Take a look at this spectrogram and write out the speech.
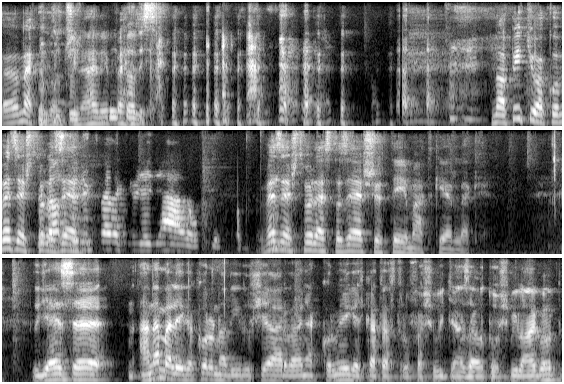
Uh, meg tudom csinálni, persze. Na, Pityu, akkor vezest fel az, el... vezest fel ezt az első témát, kérlek. Ugye ez, ha nem elég a koronavírus járvány, akkor még egy katasztrófa sújtja az autós világot.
